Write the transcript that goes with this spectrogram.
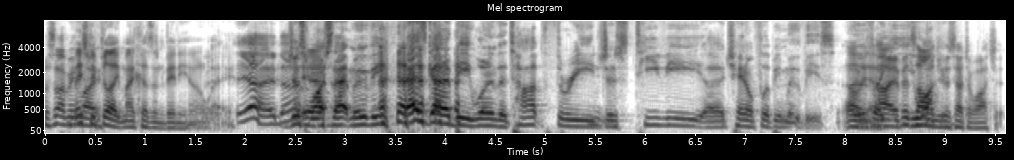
So I mean, Makes like, me feel like my cousin Vinny in a way. yeah, it does. Just watch that movie. That's got to be one of the top three just TV uh, channel flipping movies. Oh, It was yeah. Oh, like, if it's you on, walk- you just have to watch it.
